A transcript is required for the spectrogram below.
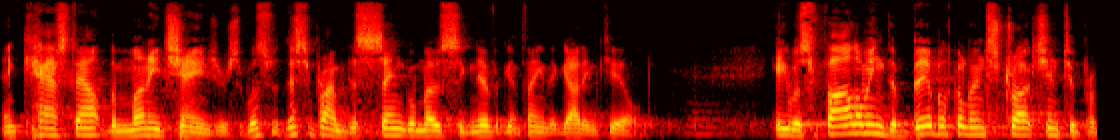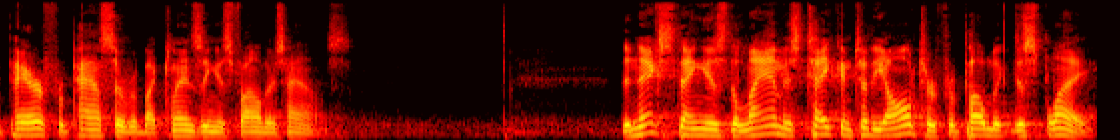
and cast out the money changers. This is probably the single most significant thing that got him killed. He was following the biblical instruction to prepare for Passover by cleansing his father's house. The next thing is the lamb is taken to the altar for public display.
